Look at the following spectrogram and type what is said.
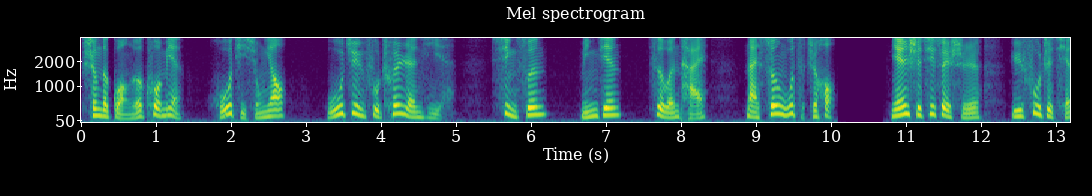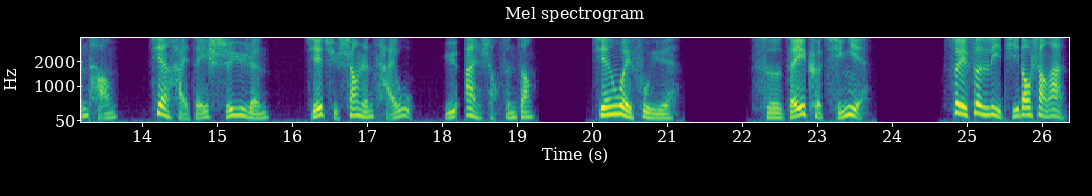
生得广额阔面，虎体熊腰，吴郡富春人也，姓孙，名坚，字文台，乃孙武子之后。年十七岁时，与父至钱塘，见海贼十余人，劫取商人财物，于岸上分赃。坚谓父曰：“此贼可擒也。”遂奋力提刀上岸，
